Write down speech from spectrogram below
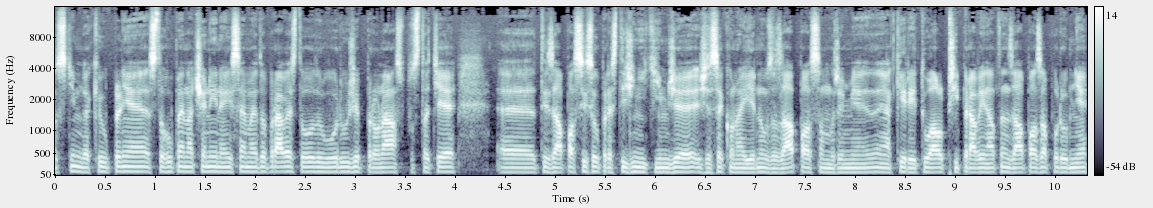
s tím taky úplně z toho úplně nadšený nejsem, je to právě z toho důvodu, že pro nás v podstatě e, ty zápasy jsou prestižní tím, že, že se konají jednou za zápas, samozřejmě nějaký rituál přípravy na ten zápas zápas a podobně.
